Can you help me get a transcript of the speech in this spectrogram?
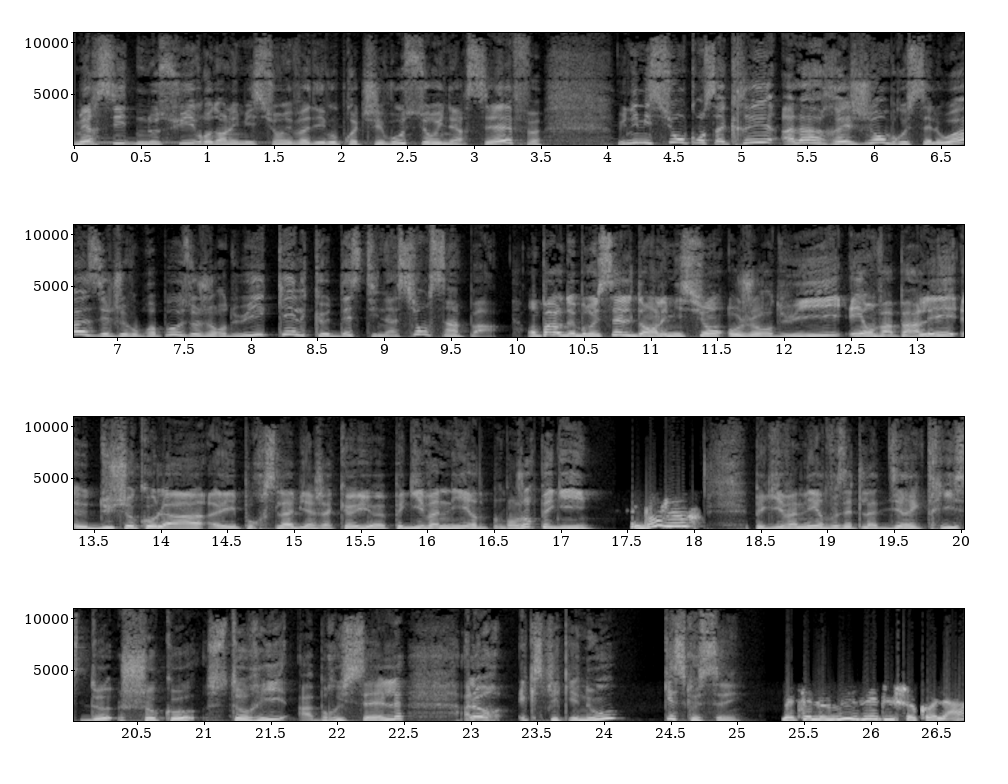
Merci de nous suivre dans l'émission Évadez-vous près de chez vous sur une RCF, une émission consacrée à la région bruxelloise et je vous propose aujourd'hui quelques destinations sympas. On parle de Bruxelles dans l'émission aujourd'hui et on va parler euh, du chocolat et pour cela eh bien j'accueille euh, Peggy Van Lierde. Bonjour Peggy. Bonjour. Peggy Van Lierde, vous êtes la directrice de Choco Story à Bruxelles. Alors, expliquez-nous, qu'est-ce que c'est? Mais c'est le musée du chocolat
